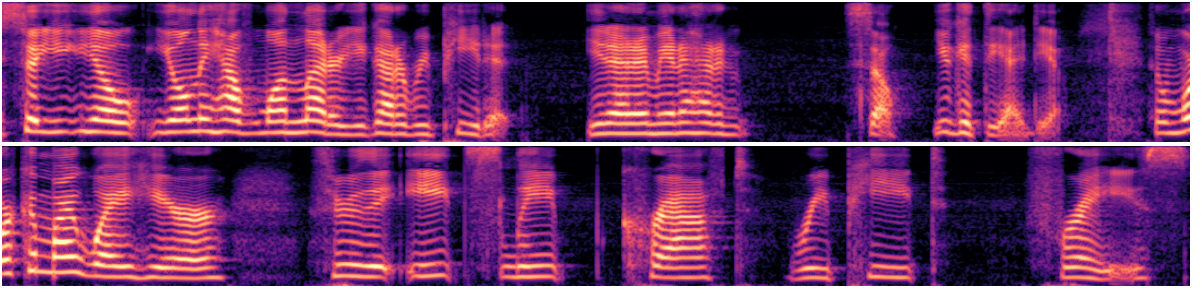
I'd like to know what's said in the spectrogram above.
so, you, you know, you only have one letter. You got to repeat it. You know what I mean? I had to, so you get the idea. So I'm working my way here through the eat, sleep, craft, repeat phrase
